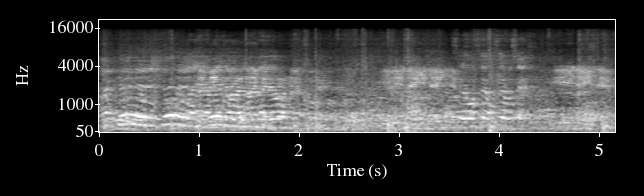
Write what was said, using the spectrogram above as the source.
丁寧に丁寧にめくらないめくらない。そうそういいねい。いねいい。ね押せ押せ押せいい。ねいいね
